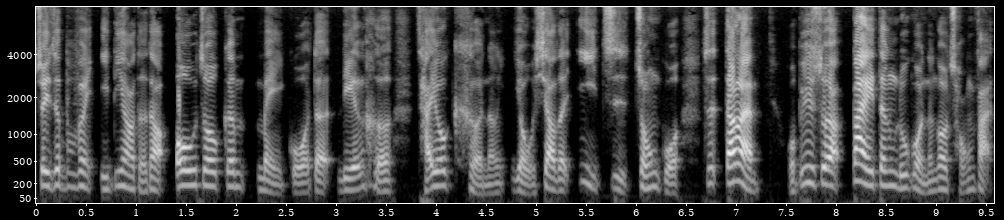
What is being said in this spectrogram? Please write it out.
所以这部分一定要得到欧洲跟美国的联合，才有可能有效的抑制中国。这当然，我必须说，拜登如果能够重返，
